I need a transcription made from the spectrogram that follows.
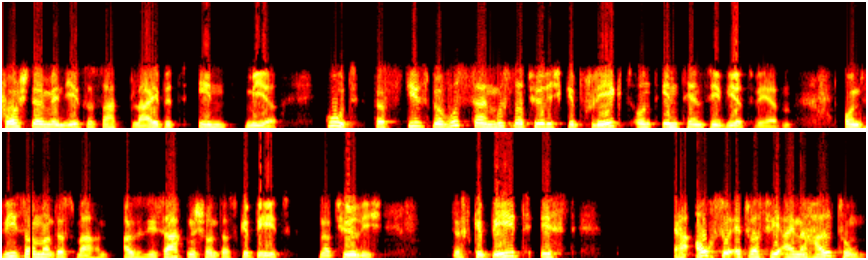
vorstellen, wenn Jesus sagt, bleibet in mir. Gut, das, dieses Bewusstsein muss natürlich gepflegt und intensiviert werden. Und wie soll man das machen? Also Sie sagten schon das Gebet. Natürlich. Das Gebet ist ja auch so etwas wie eine Haltung.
